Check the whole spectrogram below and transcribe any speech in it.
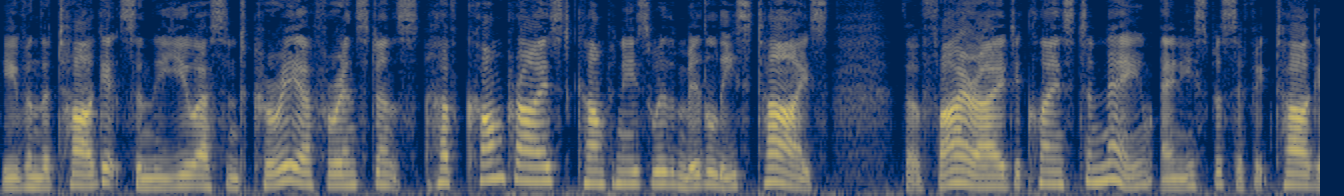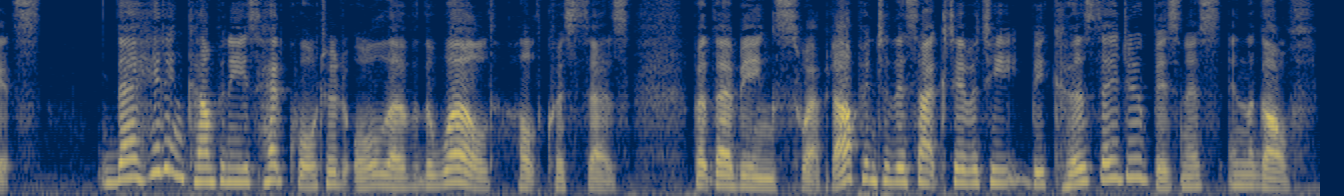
Even the targets in the US and Korea, for instance, have comprised companies with Middle East ties, though FireEye declines to name any specific targets. They're hitting companies headquartered all over the world, Hultquist says, but they're being swept up into this activity because they do business in the Gulf.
